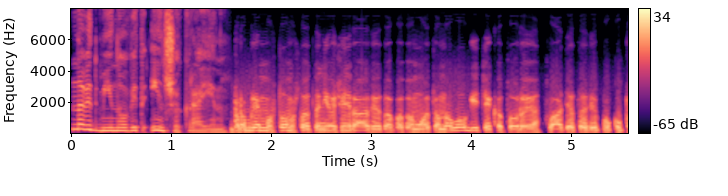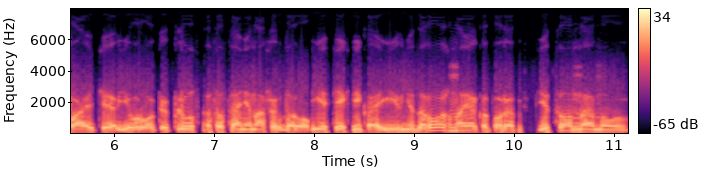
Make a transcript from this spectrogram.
на відміну від інших країн? Проблема в том, что это не очень развито, потому это налоги те, которые платятся, если покупаете в Европе, плюс состояние наших дорог. Есть техника и внедорожная, которая экспедиционная, но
